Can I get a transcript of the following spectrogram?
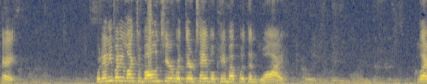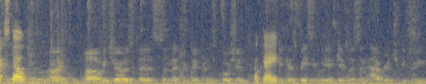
Okay. Would anybody like to volunteer what their table came up with and why? Lex, go. All right, uh, we chose the symmetric difference quotient. Okay. Because basically it gives us an average between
